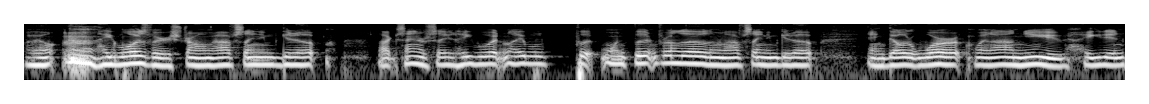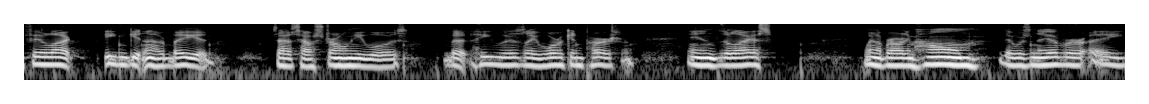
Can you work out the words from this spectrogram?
Well, he was very strong. I've seen him get up, like Sandra said, he wasn't able to put one foot in front of the other, and I've seen him get up and go to work when I knew he didn't feel like even getting out of bed. That's how strong he was. But he was a working person. And the last, when I brought him home, there was never a,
